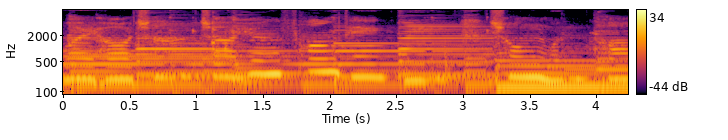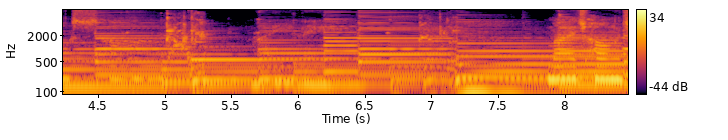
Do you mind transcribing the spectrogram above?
为何在远方的你充满埋藏着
